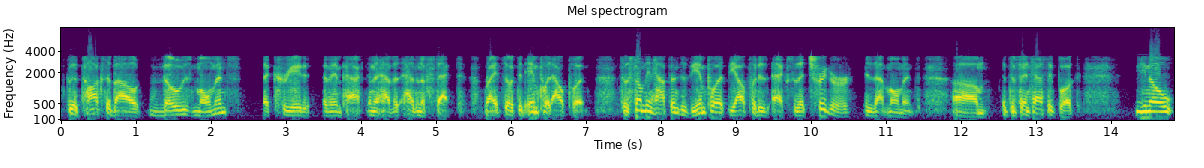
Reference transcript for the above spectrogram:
because it talks about those moments that create an impact and that has, has an effect, right? So it's an input output. So something happens is the input, the output is X. So that trigger is that moment. Um, it's a fantastic book. You know,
